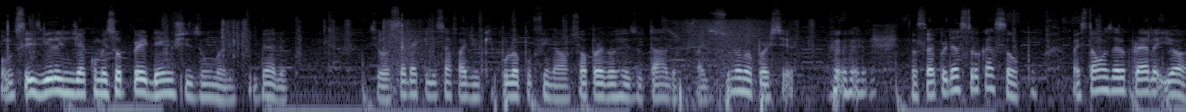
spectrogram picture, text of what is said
Como vocês viram, a gente já começou perdendo o X1, mano. E, velho, se você é daquele safadinho que pula pro final só pra ver o resultado, faz isso não, meu parceiro. Você vai perder as trocação, pô. Mas tá 1x0 pra ela e, ó,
